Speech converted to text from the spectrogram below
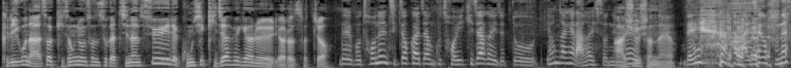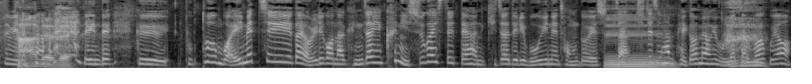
그리고 나서 기성용 선수가 지난 수요일에 공식 기자회견을 열었었죠. 네, 뭐 저는 직접 가지 않고 저희 기자가 이제 또 현장에 나가 있었는데 아쉬우셨나요? 네, 아, 제가 분했습니다. 아, 네네. 네, 근데 그 보통 뭐 A 매치가 열리거나 굉장히 큰 이슈가 있을 때 한 기자들이 모이는 정도의 숫자, 음. 취재진 한 100여 명이 몰렸다고 아. 하고요.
